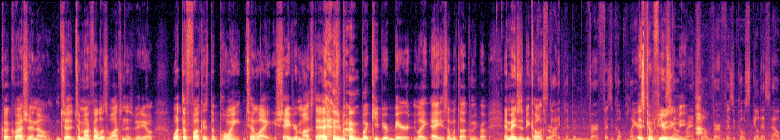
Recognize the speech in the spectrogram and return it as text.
Quick question though, to to my fellas watching this video, what the fuck is the point to like shave your mustache but, but keep your beard? Like, hey, someone talk to me, bro. It may just be cultural. Scottie Pippen, very physical player. It's skilled as confusing hell. me. Grant ah. Hill, very physical, skilled as hell.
